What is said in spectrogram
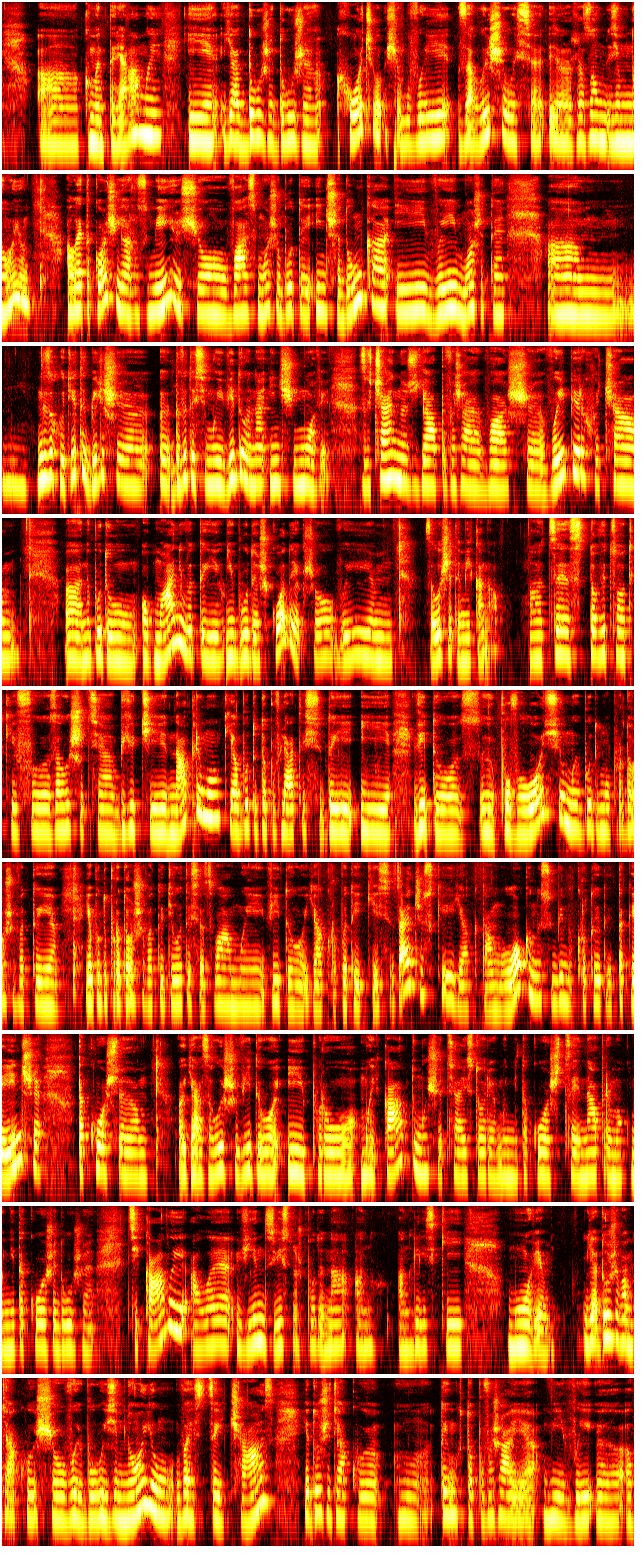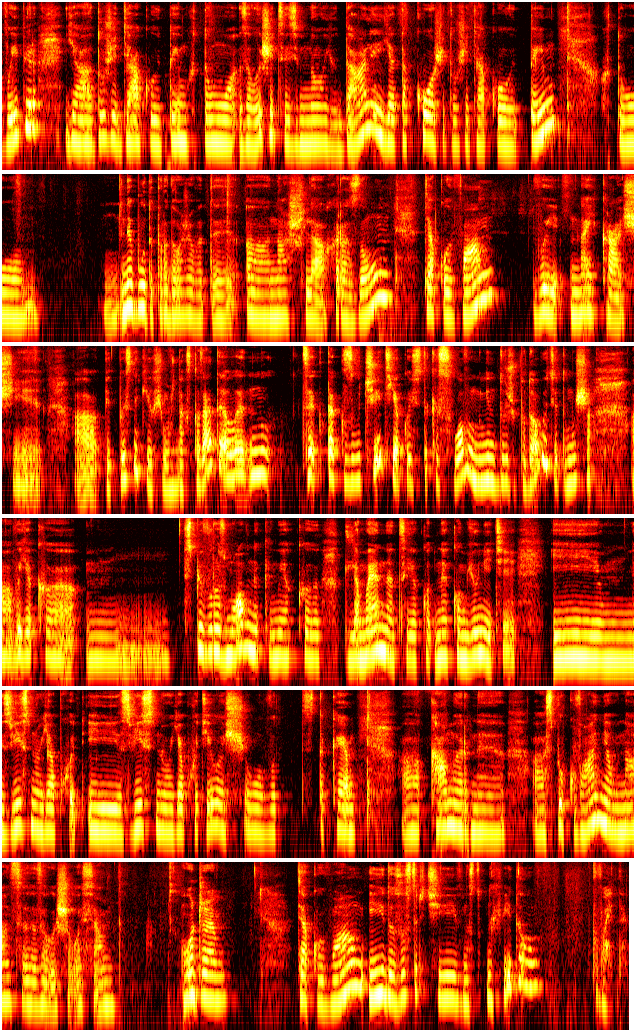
коментарями, і я дуже-дуже хочу, щоб ви залишилися е, разом зі мною. Але також я розумію, що у вас може бути інша думка, і ви можете ем, не захотіти більше е, дивитися мої відео на іншій мові. Звичайно ж, я поважаю ваш вибір, хоча е, не буду обманювати, і мені буде шкода, якщо ви залишите мій канал. Це 100% залишиться б'юті напрямок. Я буду додати сюди і відео з по волосю. Ми будемо продовжувати. Я буду продовжувати ділитися з вами відео, як робити якісь зачіски, як там локони собі накрутити, таке інше. Також е, я залишу відео і про мейкап, тому що ця історія мені також, цей напрямок мені також дуже цікавий, але він, звісно ж, буде на анг- англійській мові. Я дуже вам дякую, що ви були зі мною весь цей час. Я дуже дякую е, тим, хто поважає мій е, вибір. Я дуже дякую тим, хто залишиться зі мною далі. Я також дуже дякую тим, хто не буде продовжувати е, наш шлях разом. Дякую вам. Ви найкращі підписники, якщо можна так сказати, але ну. Це так звучить, якось таке слово. Мені дуже подобається, тому що ви як е, співрозмовники, ми як е, для мене це як одне ком'юніті. І звісно, я б хот... і звісно, я б хотіла, що от таке камерне спілкування в нас е, залишилося. Отже, дякую вам і до зустрічі в наступних відео. Бувайте!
